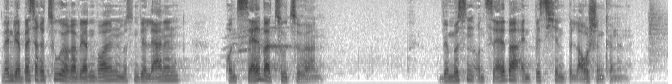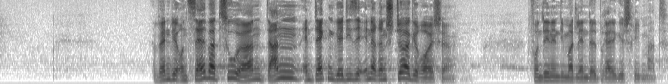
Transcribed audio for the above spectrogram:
Wenn wir bessere Zuhörer werden wollen, müssen wir lernen, uns selber zuzuhören. Wir müssen uns selber ein bisschen belauschen können. Wenn wir uns selber zuhören, dann entdecken wir diese inneren Störgeräusche, von denen die Madeleine Delbrel geschrieben hat.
